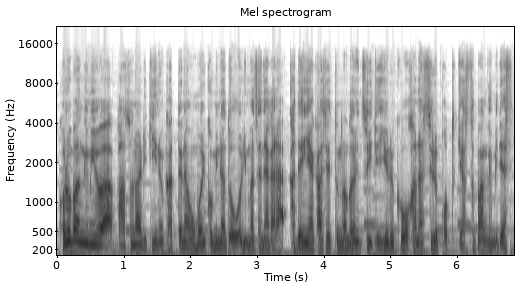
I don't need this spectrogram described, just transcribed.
この番組はパーソナリティの勝手な思い込みなどを織り交ぜながら家電やガジェットなどについてゆるくお話しするポッドキャスト番組です。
